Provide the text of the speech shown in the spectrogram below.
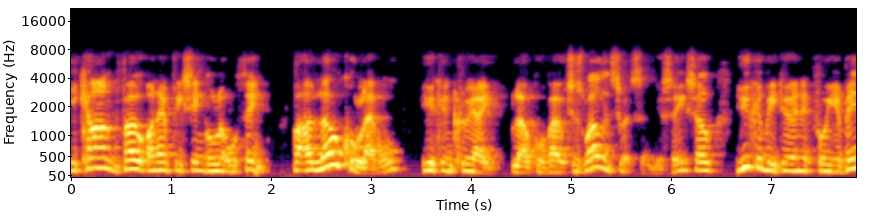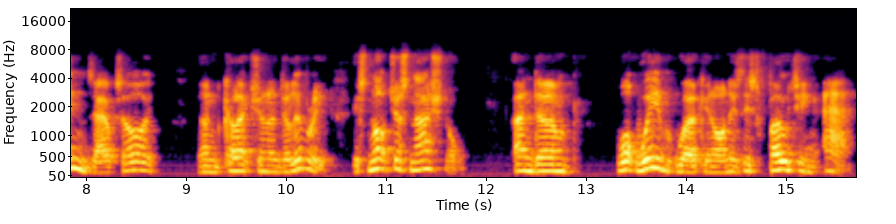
you can't vote on every single little thing. But at local level, you can create local votes as well in Switzerland. You see, so you can be doing it for your bins outside and collection and delivery. It's not just national. And um, what we're working on is this voting app.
